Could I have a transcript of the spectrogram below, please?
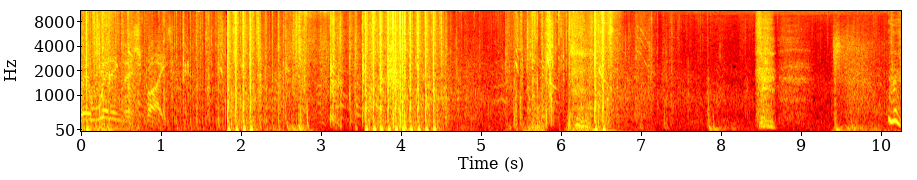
We're winning this fight. Enemy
